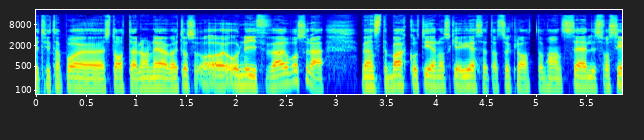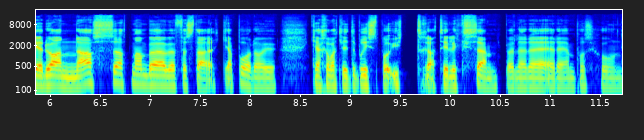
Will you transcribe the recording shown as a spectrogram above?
vi tittar på eh, startelvan i övrigt och, och nyförvärv och sådär. Vänsterback igenom ska ju ersättas såklart om han säljs. Vad ser du annars att man behöver förstärka på? Det har ju kanske varit lite brist på yttra till exempel. Är det, är det en position,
